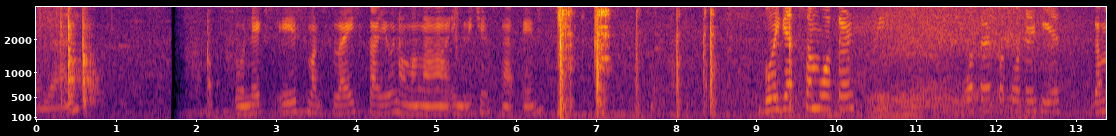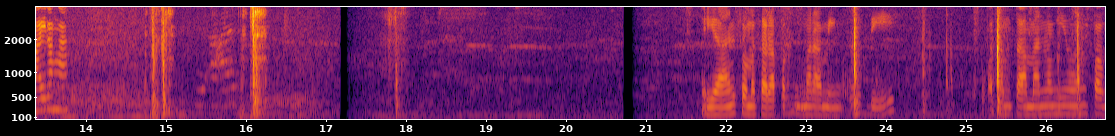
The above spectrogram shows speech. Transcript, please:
Ayan. So, next is mag-slice tayo ng mga ingredients natin. Boy, get some water, please. Water, put water here. Gamay lang ha. Ayan, so masarap pag maraming ubi. So, katamtaman lang yung pag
